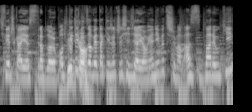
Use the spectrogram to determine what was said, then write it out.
Świeczka jest z trapdorów. Od kiedy Świeczka. widzowie takie rzeczy się dzieją? Ja nie wytrzymam. A z baryłki?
